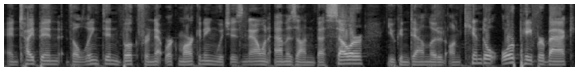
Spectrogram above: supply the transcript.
and type in the LinkedIn book for network marketing, which is now an Amazon bestseller. You can download it on Kindle or paperback.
